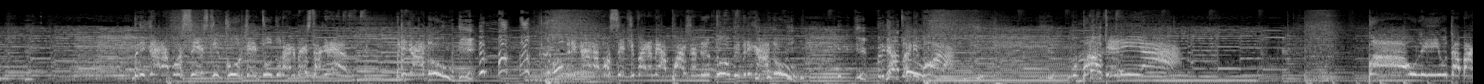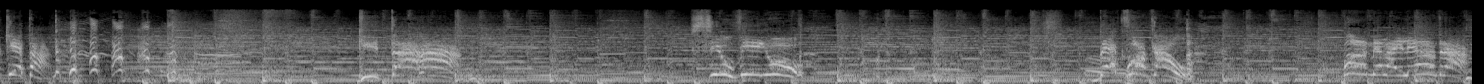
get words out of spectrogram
Obrigado a vocês que curtem tudo lá no meu Instagram! Obrigado! Obrigado a você que vai na minha página no YouTube! Obrigado! Obrigado, tô indo embora! Bateria! Paulinho da Baqueta! Guitarra! Silvinho! Back vocal! Pamela e Leandra!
